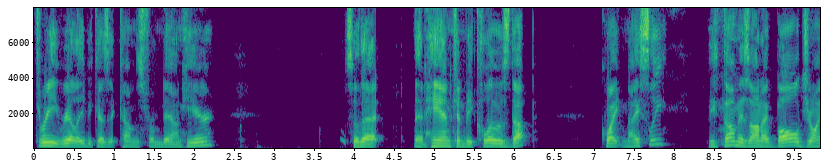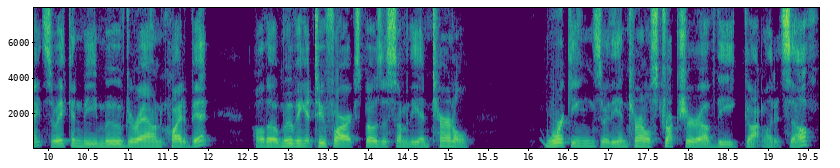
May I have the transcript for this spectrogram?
Three really because it comes from down here. So that, that hand can be closed up quite nicely. The thumb is on a ball joint, so it can be moved around quite a bit, although moving it too far exposes some of the internal workings or the internal structure of the gauntlet itself.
